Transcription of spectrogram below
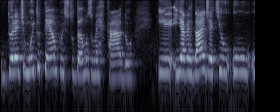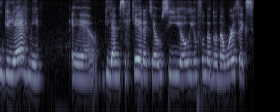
durante muito tempo estudamos o mercado e, e a verdade é que o, o, o Guilherme, é, Guilherme Cerqueira, que é o CEO e o fundador da Worthex,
